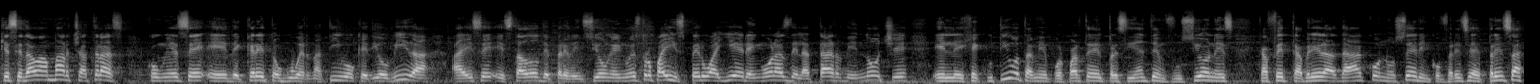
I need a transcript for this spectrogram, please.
que se daba marcha atrás con ese decreto gubernativo que dio vida a ese estado de prevención en nuestro país, pero ayer en horas de la tarde de noche, el Ejecutivo también por parte del presidente en funciones, Jafet Cabrera, da a conocer en conferencia de prensa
